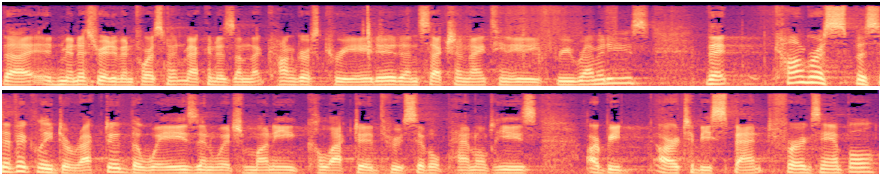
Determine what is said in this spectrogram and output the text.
the administrative enforcement mechanism that Congress created and Section 1983 remedies, that Congress specifically directed the ways in which money collected through civil penalties are, be, are to be spent, for example,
